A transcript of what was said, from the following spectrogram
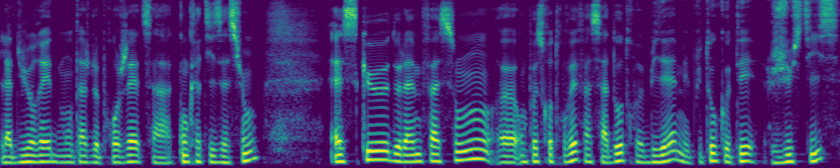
la, durée de montage de projet, de sa concrétisation. Est-ce que de la même façon, euh, on peut se retrouver face à d'autres biais, mais plutôt côté justice,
